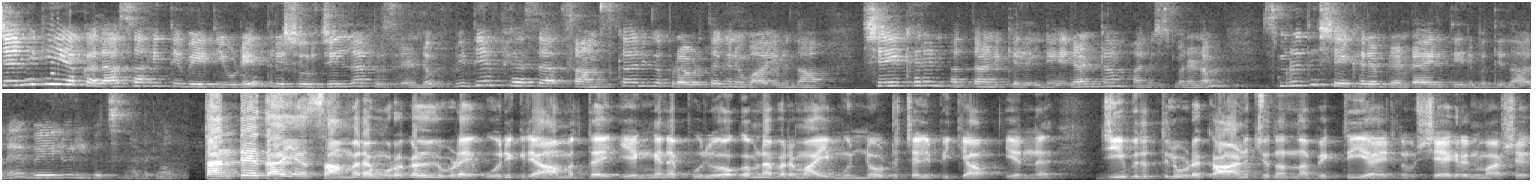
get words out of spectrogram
ജനകീയ കലാസാഹിത്യ വേദിയുടെ തൃശൂർ ജില്ലാ പ്രസിഡന്റും വിദ്യാഭ്യാസ സാംസ്കാരിക പ്രവർത്തകനുമായിരുന്ന ശേഖരൻ അത്താണിക്കലിന്റെ രണ്ടാം അനുസ്മരണം സ്മൃതി ശേഖരം രണ്ടായിരത്തി ഇരുപത്തിനാല് വേലൂരിൽ വെച്ച് നടന്നു. തന്റേതായ സമരമുറകളിലൂടെ ഒരു ഗ്രാമത്തെ എങ്ങനെ പുരോഗമനപരമായി മുന്നോട്ട് ചലിപ്പിക്കാം എന്ന് ജീവിതത്തിലൂടെ കാണിച്ചു തന്ന വ്യക്തിയായിരുന്നു ശേഖരൻ മാഷ്.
